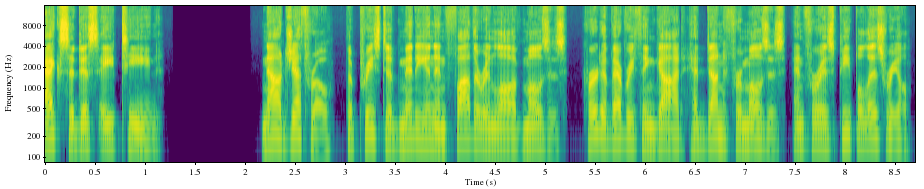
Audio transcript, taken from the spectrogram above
Exodus 18. Now Jethro, the priest of Midian and father in law of Moses, heard of everything God had done for Moses and for his people Israel,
